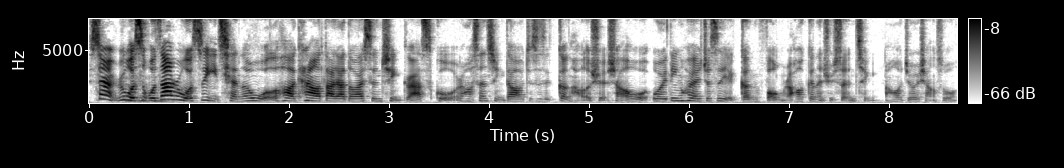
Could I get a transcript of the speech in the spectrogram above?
虽然如果是我知道，如果是以前的我的话，看到大家都在申请 grad school，然后申请到就是更好的学校，我我一定会就是也跟风，然后跟着去申请，然后就会想说，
